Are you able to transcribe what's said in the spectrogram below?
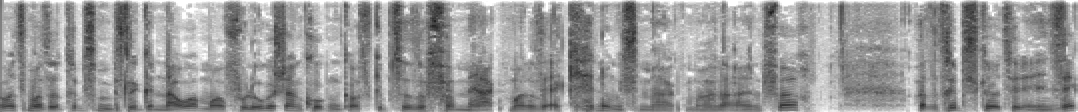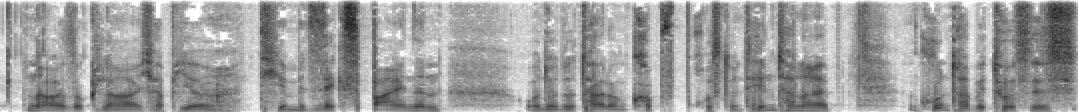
wir uns mal so Trips ein bisschen genauer morphologisch angucken, was gibt es da so für Merkmale, so Erkennungsmerkmale einfach. Also Trips gehört zu den Insekten, also klar, ich habe hier ein Tier mit sechs Beinen und Unterteilung Kopf, Brust und Hinterleib. Grundhabitus ist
